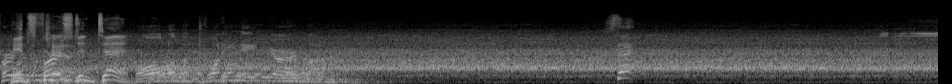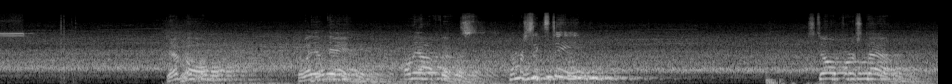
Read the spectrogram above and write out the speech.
First It's and first 10. and 10. Ball on the 28-yard line. Set. Dead ball. Delay of game. On the offense. Number 16. Still first down.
